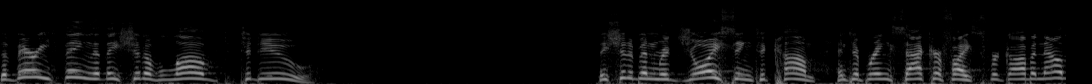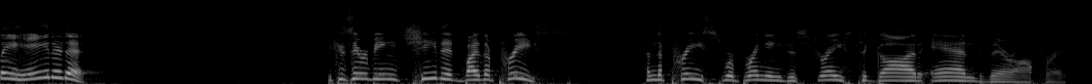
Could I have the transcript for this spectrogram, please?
the very thing that they should have loved to do. They should have been rejoicing to come and to bring sacrifice for God, but now they hated it because they were being cheated by the priests. And the priests were bringing disgrace to God and their offering.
